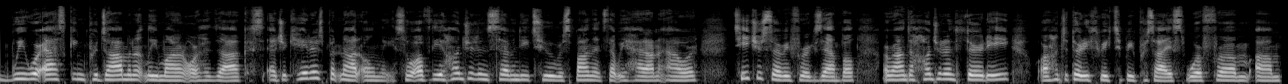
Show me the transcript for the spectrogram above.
we were asking predominantly modern Orthodox educators, but not only. So, of the 172 respondents that we had on our teacher survey, for example, around 130 or 133 to be precise were from um,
